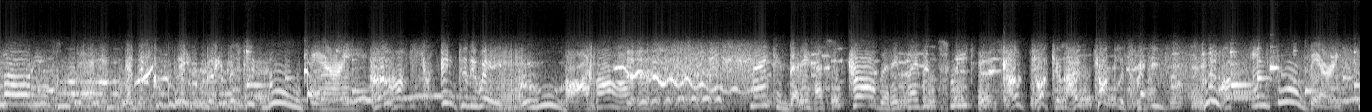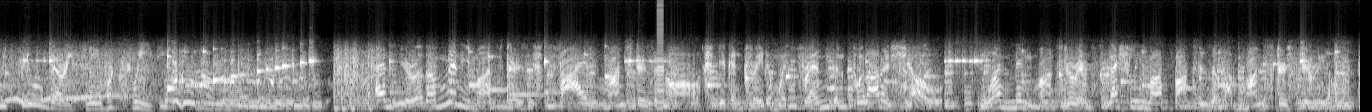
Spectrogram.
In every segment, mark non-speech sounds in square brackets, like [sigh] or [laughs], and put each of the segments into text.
glorious day. And a great breakfast with Boo Berry. Huh? Into the way, Boo. Franken Berry has strawberry flavored sweeties. Count Chocula has chocolate sweeties. And Boo Berry with blueberry flavored sweeties. And here are the mini monsters. Five monsters in all. You can trade them with friends and put on a show. One mini monster in specially marked boxes of the monster cereal.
